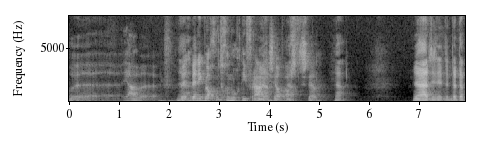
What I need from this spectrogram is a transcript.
uh, ja, ben, ja, ben, ik wel goed genoeg? Die vraag ja. jezelf af te stellen. Ja. Ja, daar,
